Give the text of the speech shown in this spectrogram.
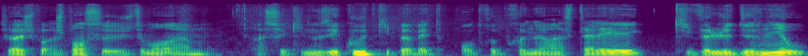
je, pense justement à, à ceux qui nous écoutent, qui peuvent être entrepreneurs installés, qui veulent le devenir ou,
